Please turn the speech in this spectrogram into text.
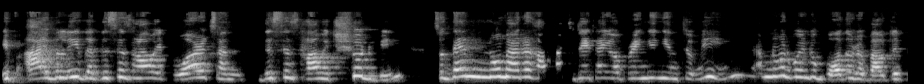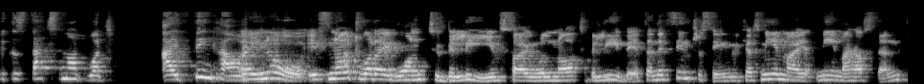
if I believe that this is how it works and this is how it should be, so then, no matter how much data you're bringing into me, I'm not going to bother about it because that's not what I think how I know it's not what I want to believe, so I will not believe it. And it's interesting because me and my me and my husband,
